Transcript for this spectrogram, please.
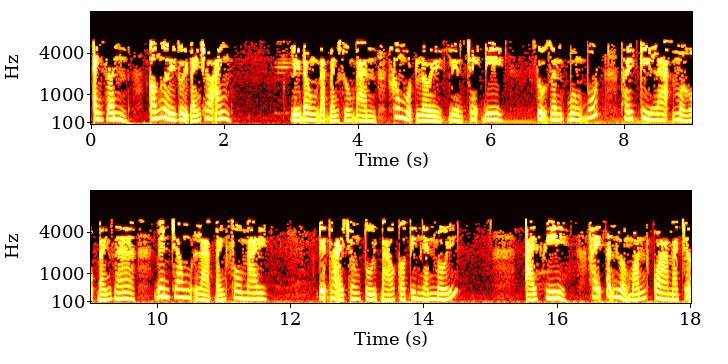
Anh dân, có người gửi bánh cho anh. Lý Đông đặt bánh xuống bàn, không một lời, liền chạy đi. Dụ dân buông bút, thấy kỳ lạ mở hộp bánh ra, bên trong là bánh phô mai. Điện thoại trong túi báo có tin nhắn mới. Ái Phi, hãy tận hưởng món quà mà trẫm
